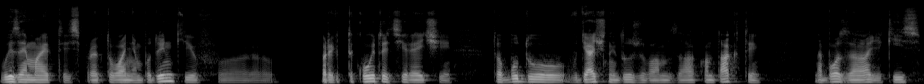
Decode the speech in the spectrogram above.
ви займаєтесь проєктуванням будинків, е, практикуєте ці речі, то буду вдячний дуже вам за контакти або за якісь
